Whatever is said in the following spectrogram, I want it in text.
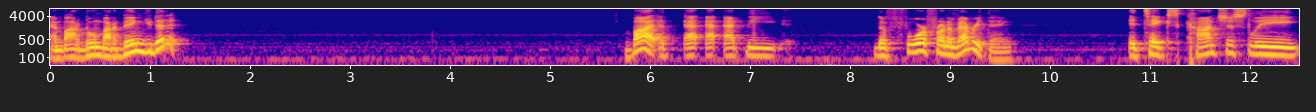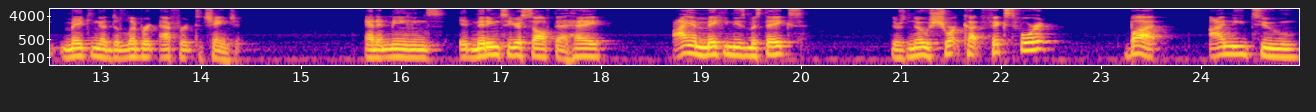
And bada boom, bada bing, you did it. But at, at, at the the forefront of everything, it takes consciously making a deliberate effort to change it. And it means admitting to yourself that, hey, I am making these mistakes. There's no shortcut fix for it, but I need to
